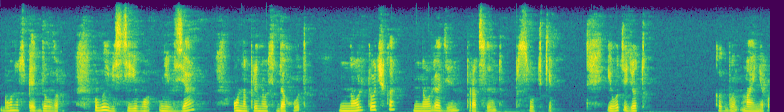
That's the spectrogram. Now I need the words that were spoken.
бонус 5 долларов. Вывести его нельзя. Он нам приносит доход 0.01% в сутки. И вот идет как бы майнеру.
